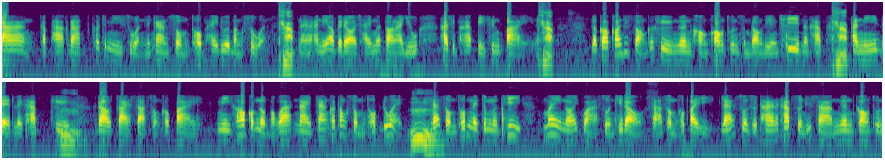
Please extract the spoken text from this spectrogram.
จ้างกับภาครัฐก็จะมีส่วนในการสมทบให้ด้วยบางส่วนครับนะอันนี้เอาไปรอใช้เมื่อตอนอายุ 55 ปีขึ้นไปนะคครัรับบ แล้วก็ก้อนที่สองก็คือเงินของกองทุนสำรองเลี้ยงชีพนะครับครับอันนี้เด็ดเลยครับ คืออมเราจ่ายสะสมเข้าไป มีข้อกำหนดบอกว่านายจ้างก็ต้องสมทบด้วยอืมและสมทบในจำนวนที่ไม่น้อยกว่าส่วนที่เราสะสมเข้าไปอีก และส่วนสุดท้ายนะครับ ส่วนที่ 3 เงินกองทุน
